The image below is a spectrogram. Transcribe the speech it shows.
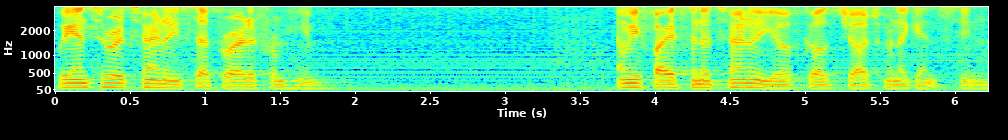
we enter eternity separated from Him. And we face an eternity of God's judgment against sin.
